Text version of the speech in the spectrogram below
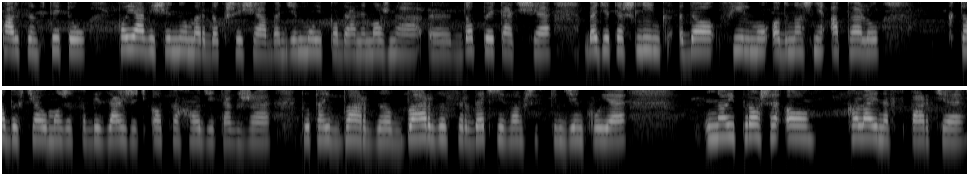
palcem w tytuł, pojawi się numer do Krzysia, będzie mój podany, można e, dopytać się. Będzie też link do filmu odnośnie apelu. Kto by chciał, może sobie zajrzeć o co chodzi. Także tutaj bardzo, bardzo serdecznie Wam wszystkim dziękuję. No i proszę o kolejne wsparcie.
